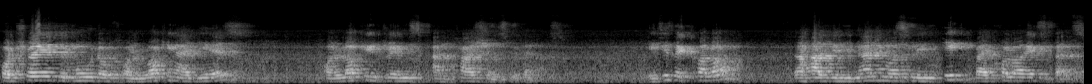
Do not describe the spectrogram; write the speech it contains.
portrays the mood of unlocking ideas, unlocking dreams and passions within us. It is a color that has been unanimously picked by color experts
